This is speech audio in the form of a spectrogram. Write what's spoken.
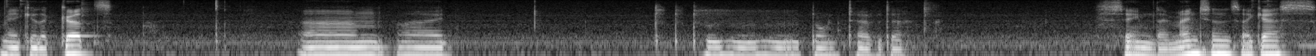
Make it a cut. Um, I don't have the same dimensions I guess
